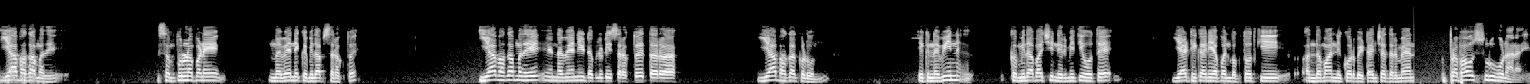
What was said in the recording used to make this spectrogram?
या भागामध्ये संपूर्णपणे नव्याने कमी दाब सरकतोय. या भागामध्ये नव्याने डब्ल्यू डी सरकतोय तर या भागाकडून एक नवीन कमी दाबाची निर्मिती होते. या ठिकाणी आपण बघतो की अंदमान निकोर बेटांच्या दरम्यान प्रभाव सुरू होणार आहे.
